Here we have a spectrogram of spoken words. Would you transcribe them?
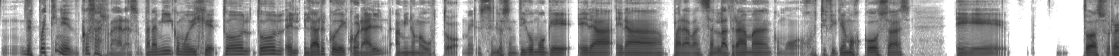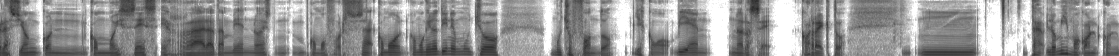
Después tiene cosas raras. Para mí, como dije, todo, todo el, arco de coral a mí no me gustó. lo sentí como que era, era para avanzar la trama, como justifiquemos cosas. Eh, toda su relación con, con, Moisés es rara también, no es como forza, como, como que no tiene mucho, mucho fondo. Y es como, bien, no lo sé, correcto. Mm, lo mismo con, con,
